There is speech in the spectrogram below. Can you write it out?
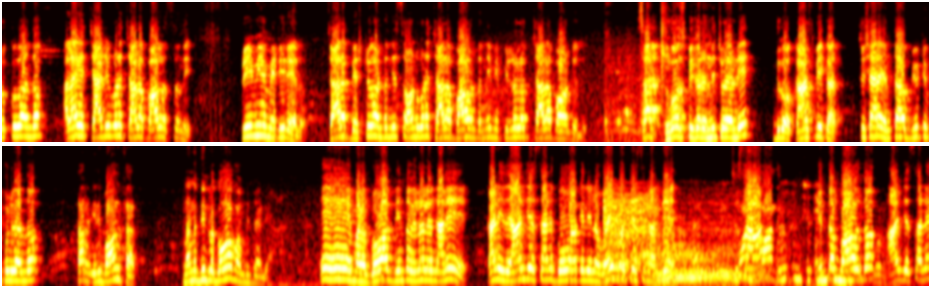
లుక్గా ఉందో. అలాగే ఛార్జింగ్ కూడా చాలా బాగా వస్తుంది. Premium material. చాలా బెస్ట్గా ఉంటుంది. సౌండ్ కూడా చాలా బాగుంటుంది. మీ పిల్లలకు చాలా బాగుంటుంది. సార్ ఇంకో స్పీకర్ ఉంది చూడండి. ఇదిగో కార్ స్పీకర్ చూసారా ఎంత బ్యూటిఫుల్గా ఉందో? సార్ ఇది బాగుంది సార్. నన్ను దీంట్లో గోవా పంపించండి. ఏ ఏ, మనం గోవాకి దీంతో వెళ్ళలేం కానీ కానీ ఇది ఆన్ చేస్తానే గోవాకి వెళ్ళిన వైపు వచ్చేస్తుంది అంతే. చూస్తావా? ఎంత బాగుందో ఆన్ చేస్తానే.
